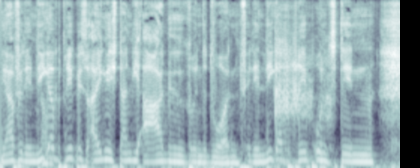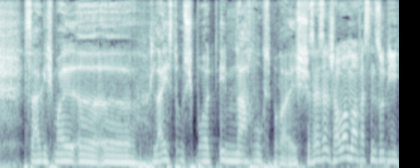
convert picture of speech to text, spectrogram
ja, für den Ligabetrieb ist eigentlich dann die AGE gegründet worden. Für den Ligabetrieb und den, sage ich mal, äh, äh, Leistungssport im Nachwuchsbereich. Das heißt, dann schauen wir mal, was sind so die,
